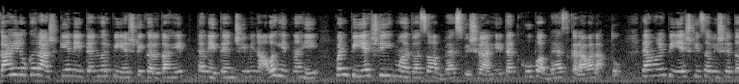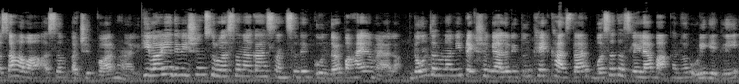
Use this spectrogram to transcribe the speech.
काही लोक राजकीय नेत्यांवर पीएचडी करत आहेत. त्या नेत्यांची मी नावं घेत नाही. पण पीएचडी एक महत्त्वाचा अभ्यास विषय आहे त्यात खूप अभ्यास करावा लागतो. त्यामुळे पीएचडीचा विषय तसा हवा असं अजित पवार म्हणाले. हिवाळी अधिवेशन सुरू असताना काल संसदेत गोंधळ पाहायला मिळाला. दोन तरुणांनी प्रेक्षक गॅलरीतून थेट खासदार बसत असलेल्या बाकांवर उडी घेतली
